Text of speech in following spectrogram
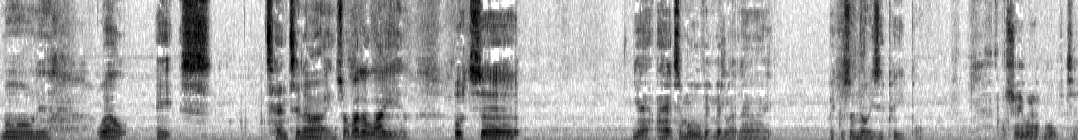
Morning. Well, it's 10 to 9, so I've had a lie in, but uh, yeah, I had to move it middle at night because of noisy people. I'll show you where I've moved to.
